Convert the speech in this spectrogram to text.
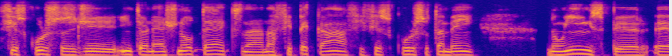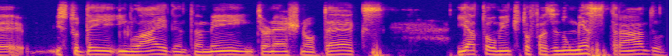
fiz cursos de International Tax na, na FIPECAF, fiz curso também no INSPER, é, estudei em Leiden também, International Tax, e atualmente estou fazendo um mestrado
